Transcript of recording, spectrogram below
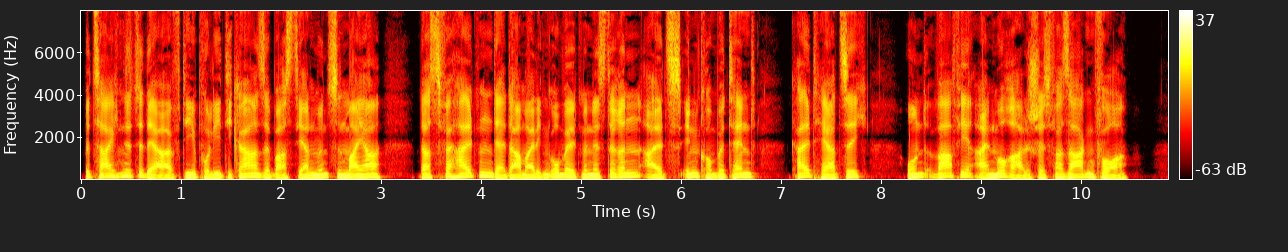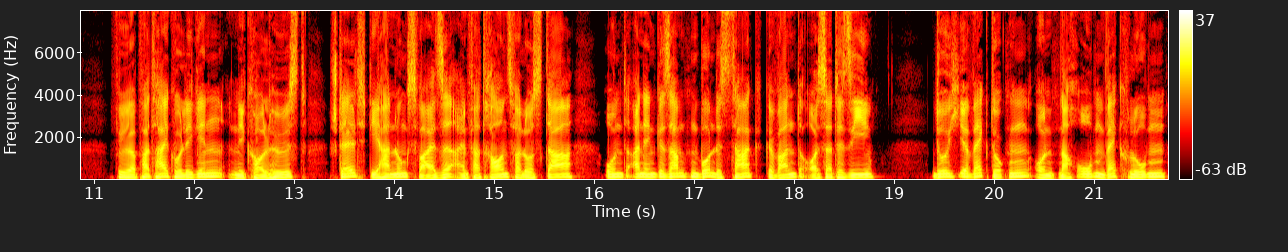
bezeichnete der AfD-Politiker Sebastian Münzenmeier das Verhalten der damaligen Umweltministerin als inkompetent, kaltherzig und warf ihr ein moralisches Versagen vor. Für Parteikollegin Nicole Höst stellt die Handlungsweise ein Vertrauensverlust dar und an den gesamten Bundestag gewandt äußerte sie, durch ihr Wegducken und nach oben wegloben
